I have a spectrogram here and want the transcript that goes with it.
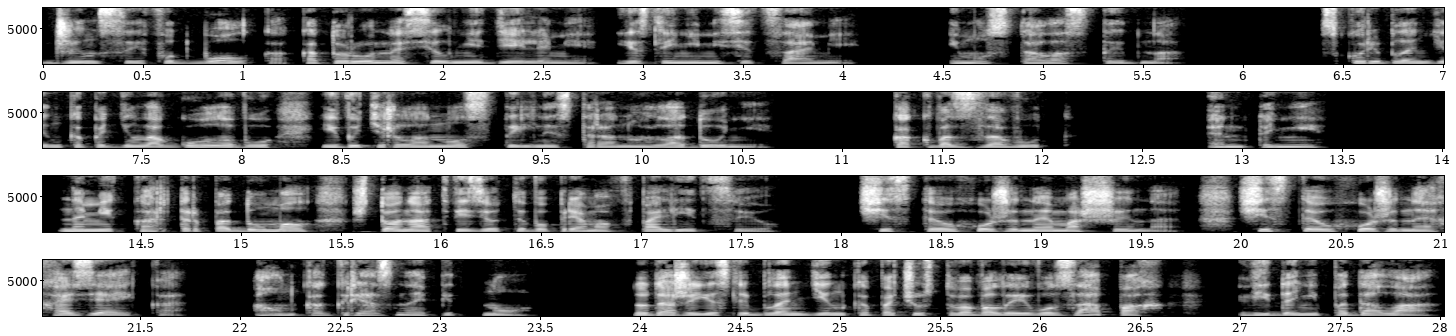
джинсы и футболка, которую он носил неделями, если не месяцами. Ему стало стыдно. Вскоре блондинка подняла голову и вытерла нос тыльной стороной ладони. «Как вас зовут?» «Энтони». На миг Картер подумал, что она отвезет его прямо в полицию. Чистая ухоженная машина, чистая ухоженная хозяйка, а он как грязное пятно. Но даже если блондинка почувствовала его запах, вида не подала.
